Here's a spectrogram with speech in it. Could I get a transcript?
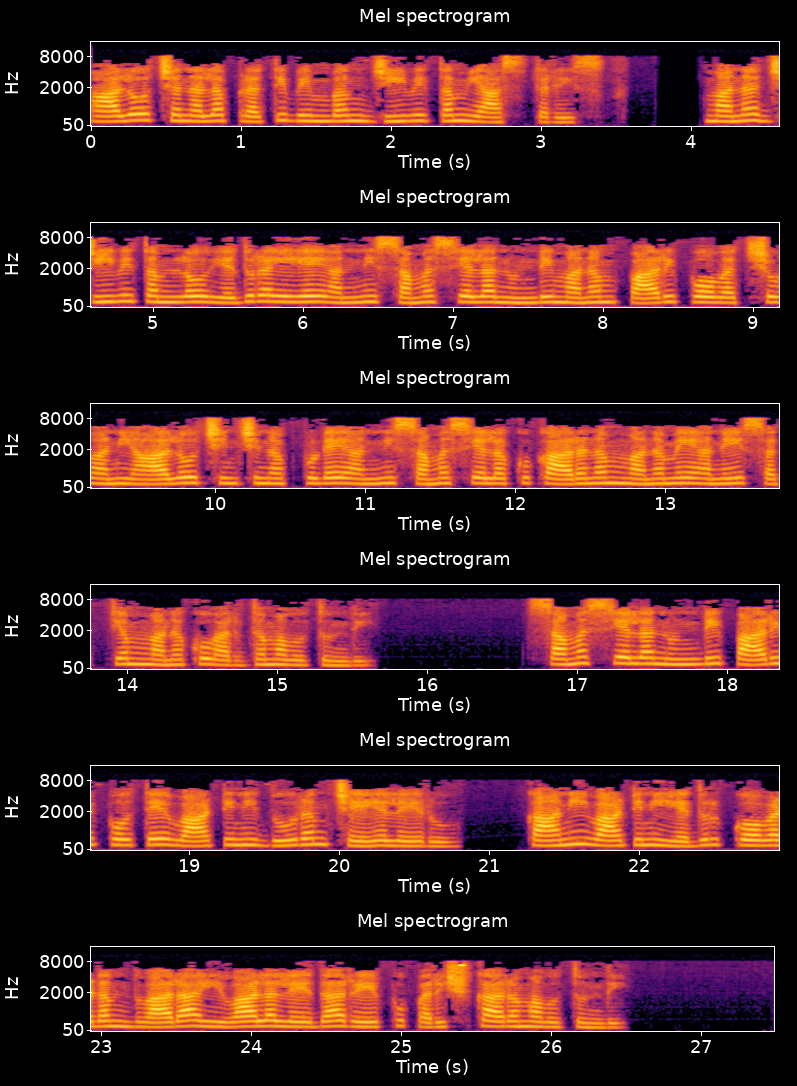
ఆలోచనల ప్రతిబింబం జీవితం యాస్తరిస్క్. మన జీవితంలో ఎదురయ్యే అన్ని సమస్యల నుండి మనం పారిపోవచ్చు అని ఆలోచించినప్పుడే అన్ని సమస్యలకు కారణం మనమే అనే సత్యం మనకు అర్థమవుతుంది. సమస్యల నుండి పారిపోతే వాటిని దూరం చేయలేరు. కానీ వాటిని ఎదుర్కోవడం ద్వారా ఇవాళ లేదా రేపు పరిష్కారమవుతుంది.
